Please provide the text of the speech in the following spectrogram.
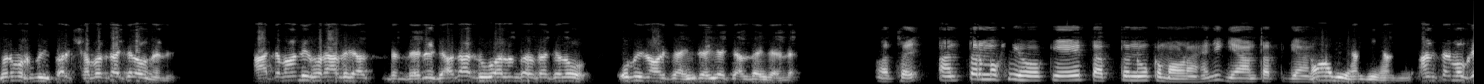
ਗੁਰਮੁਖ ਵੀ ਪਰ ਸ਼ਬਦ ਦਾ ਚਲਾਉਂਦੇ ਨੇ। ਆਤਮਾ ਦੀ ਖੁਰਾਕ ਜਾ- ਦਿੰਦੇ ਨੇ ਜ਼ਿਆਦਾ ਦੂਆ ਲੰਗਰ ਦਾ ਚਲੋ ਉਹ ਵੀ ਨਾਲ ਚਾਹੀਦਾ ਹੀ ਹੈ ਚੱਲਦਾ ਹੀ ਰਹਿੰਦਾ। ਅੱਛਾ ਜੀ ਅੰਤਰਮੁਖੀ ਹੋ ਕੇ ਤਤ ਨੂੰ ਕਮਾਉਣਾ ਹੈ ਜੀ ਗਿਆਨ ਤਤ ਗਿਆਨ। ਹਾਂਜੀ ਹਾਂਜੀ ਹਾਂਜੀ। ਅੰਤਰਮੁਖ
